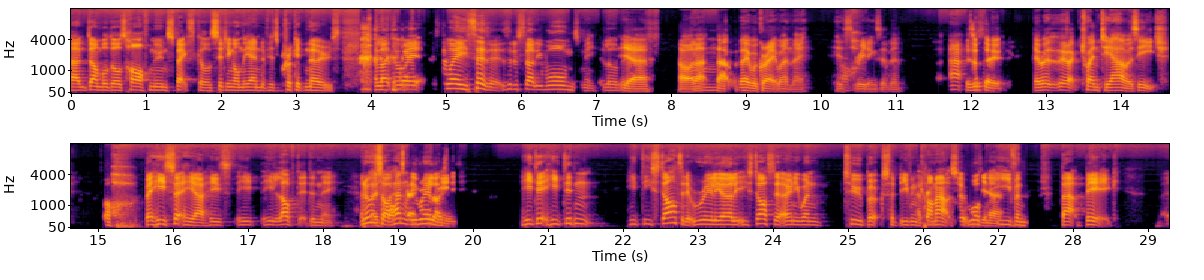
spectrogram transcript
um, Dumbledore's half moon spectacles sitting on the end of his crooked nose, and like the way the way he says it, it sort of slightly warms me a little bit. Yeah. Oh, that Um, that they were great, weren't they? His Oh. readings of them. Uh, There's also they were, they were like twenty hours each. oh, but he said, yeah, he's he he loved it, didn't he? And also, I hadn't really realised he- he did. He didn't. He he started it really early. He started it only when two books had even come out, so it wasn't Yeah. even that big. Uh,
